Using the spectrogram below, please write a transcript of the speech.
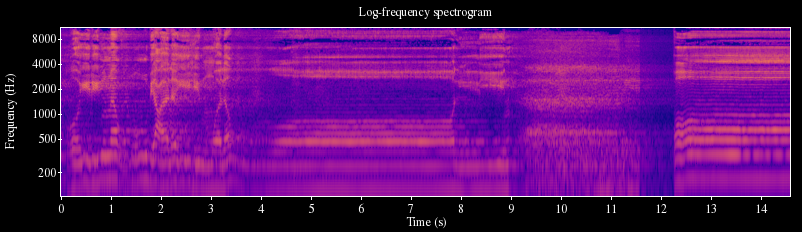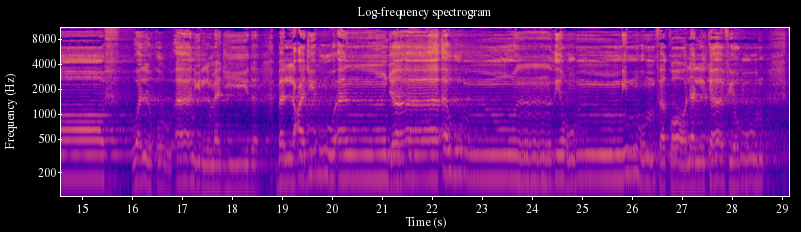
غير المغضوب عليهم ولا الضالين. قاف والقرآن المجيد. بل عجبوا أن جاءهم منذر منهم فقال الكافرون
